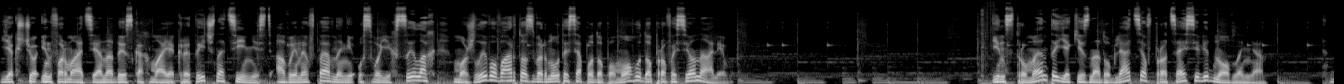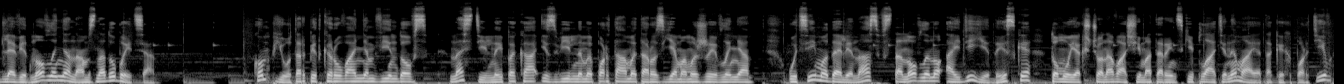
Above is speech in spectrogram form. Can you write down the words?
Якщо інформація на дисках має критична цінність, а ви не впевнені у своїх силах, можливо, варто звернутися по допомогу до професіоналів. Інструменти, які знадобляться в процесі відновлення. Для відновлення нам знадобиться комп'ютер під керуванням Windows, настільний ПК із вільними портами та роз'ємами живлення. У цій моделі NAS встановлено IDE диски, тому якщо на вашій материнській платі немає таких портів,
